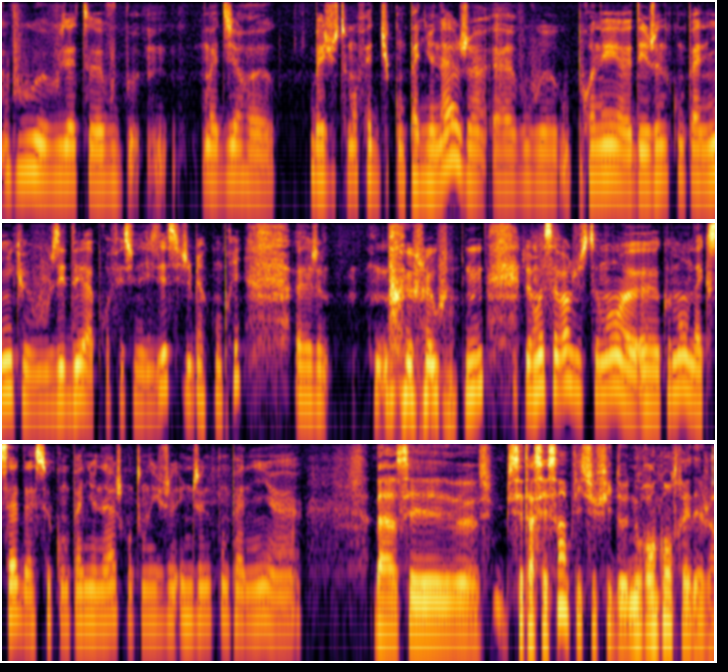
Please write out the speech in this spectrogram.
vous, vous êtes, on va dire, bah, justement faites du compagnonnage. Euh, vous, prenez euh, des jeunes compagnies que vous aidez à professionnaliser, si j'ai bien compris. Euh, j'aimerais savoir justement comment on accède à ce compagnonnage quand on est une jeune compagnie. Ben, c'est assez simple, il suffit de nous rencontrer déjà.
